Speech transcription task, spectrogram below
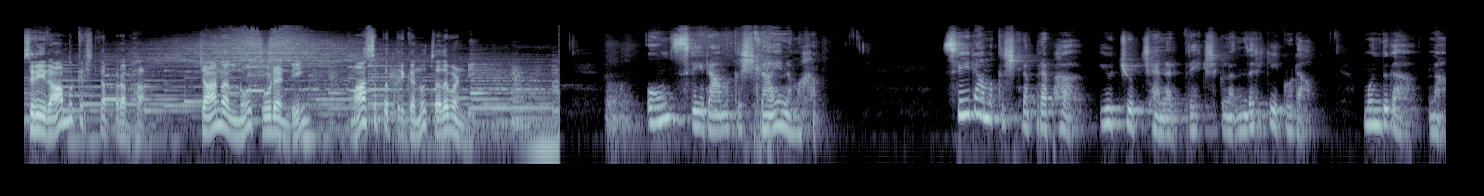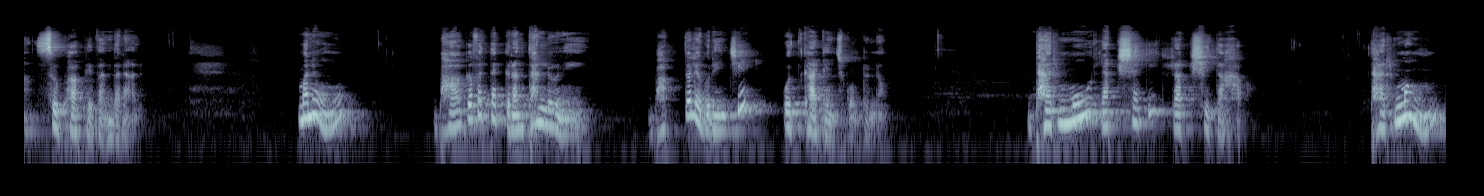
శ్రీ రామకృష్ణ ప్రభ ఛానల్ను చూడండి మాసపత్రికను చదవండి. ఓం శ్రీరామకృష్ణాయ నమ. శ్రీరామకృష్ణ ప్రభ యూట్యూబ్ ఛానల్ ప్రేక్షకులందరికీ కూడా ముందుగా నా శుభాభివందనాలు. మనం భాగవత గ్రంథంలోని భక్తుల గురించి ఉద్ఘాటించుకుంటున్నాం. ధర్మో రక్షతి రక్షిత. ధర్మం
